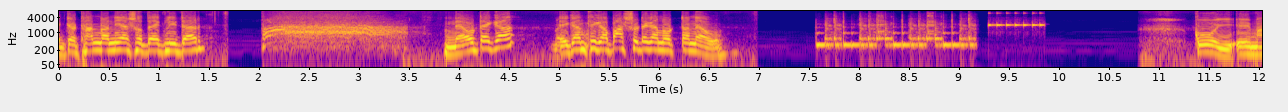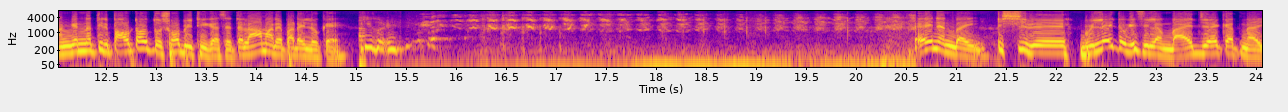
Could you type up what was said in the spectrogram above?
একটা ঠান্ডা নিয়ে আসো তো এক লিটার। নেও টাকা এখান থেকে পাঁচশো টাকা নোটটা নেও। কই এই মাঙ্গের নাতির পাওটাও তো সবই ঠিক আছে তাহলে আমারে পাঠাই লোকে এই নেন ভাই। ইসি রে বুঝলেই তো গেছিলাম ভাই যে একাত নাই।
